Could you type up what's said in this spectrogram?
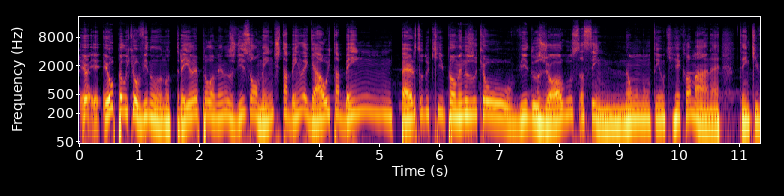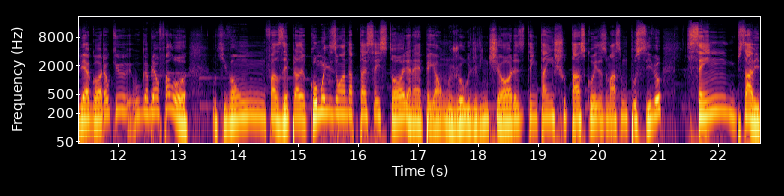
eu, eu, pelo que eu vi no, no trailer, pelo menos visualmente, tá bem legal e tá bem perto do que, pelo menos o que eu vi dos jogos, assim, não, não tenho o que reclamar, né? Tem que ver agora o que o o Gabriel falou. O que vão fazer para como eles vão adaptar essa história, né? Pegar um jogo de 20 horas e tentar enxutar as coisas o máximo possível, sem, sabe,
